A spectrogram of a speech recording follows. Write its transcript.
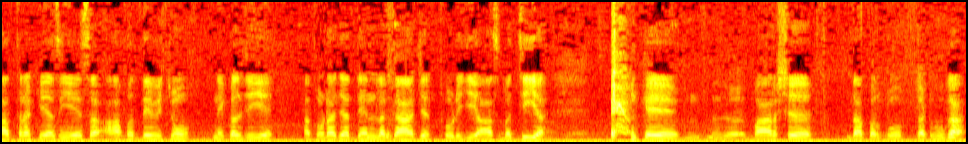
ਹੱਥ ਰੱਖੇ ਅਸੀਂ ਇਸ ਆਫਤ ਦੇ ਵਿੱਚੋਂ ਨਿਕਲ ਜਾਈਏ ਆ ਥੋੜਾ ਜਿਹਾ ਦਿਨ ਲੱਗਾ ਅੱਜ ਥੋੜੀ ਜੀ ਆਸ ਬਚੀ ਆ ਕਿ بارش ਦਾ ਪ੍ਰਕੋਪ ਘਟੂਗਾ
